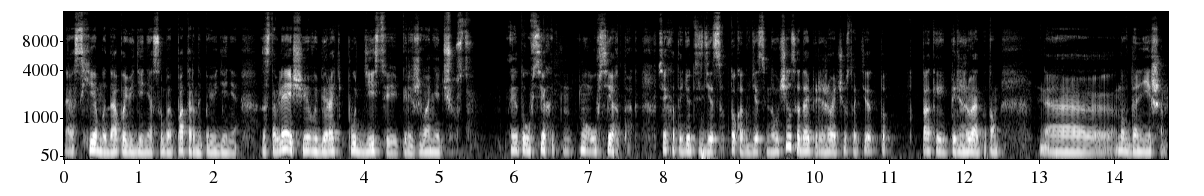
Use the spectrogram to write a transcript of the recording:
э, схемы да, поведения, особые паттерны поведения, заставляющие ее выбирать путь действия и переживания чувств. Это у всех, ну, у всех так. У всех это идет из детства. Кто как в детстве научился, да, переживать чувства, тот так и переживает потом, э, ну, в дальнейшем.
